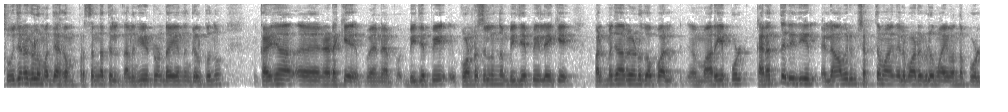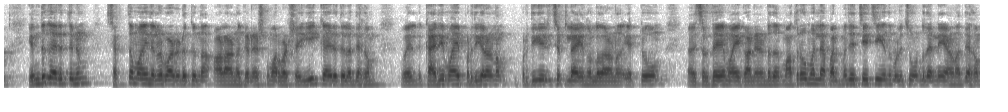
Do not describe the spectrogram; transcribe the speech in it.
സൂചനകളും അദ്ദേഹം പ്രസംഗത്തിൽ നൽകിയിട്ടുണ്ട് എന്നും കേൾക്കുന്നു. കഴിഞ്ഞ ഇടയ്ക്ക് പിന്നെ ബി ജെ പി കോൺഗ്രസിൽ നിന്നും ബി ജെ പിയിലേക്ക് പത്മജ വേണുഗോപാൽ മാറിയപ്പോൾ കനത്ത രീതിയിൽ എല്ലാവരും ശക്തമായ നിലപാടുകളുമായി വന്നപ്പോൾ എന്ത് കാര്യത്തിനും ശക്തമായ നിലപാടെടുക്കുന്ന ആളാണ് ഗണേഷ് കുമാർ. പക്ഷേ ഈ കാര്യത്തിൽ അദ്ദേഹം കാര്യമായ പ്രതികരണം പ്രതികരിച്ചിട്ടില്ല എന്നുള്ളതാണ് ഏറ്റവും ശ്രദ്ധേയമായി കാണേണ്ടത്. മാത്രവുമല്ല പത്മജ ചേച്ചി എന്ന് വിളിച്ചുകൊണ്ട് തന്നെയാണ് അദ്ദേഹം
